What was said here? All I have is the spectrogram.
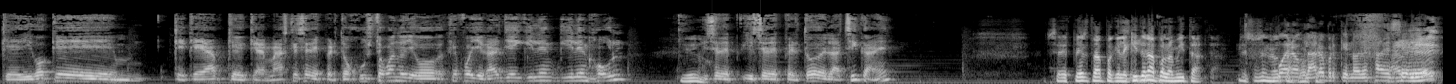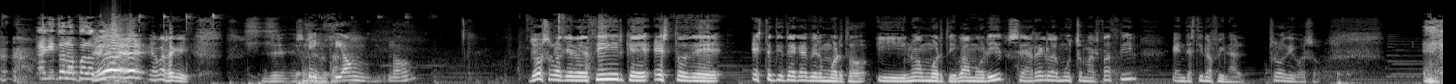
Que digo que, que, que, que, además que se despertó justo cuando llegó, es que fue llegar Jake Gyllen, Gyllenhaal Y se, y se despertó de la chica, ¿eh? se despierta porque le quita la palomita. Eso se nota. Bueno, Jorge. claro, porque no deja de ¡Eh! ser ¡Ha quitado la ¡Eh, palomita! eh! ¿Qué pasa aquí? Sí, Eso ficción, ¿no? Yo solo quiero decir que esto de este tío tiene que haber muerto y no ha muerto y va a morir se arregla mucho más fácil en Destino Final. Solo digo eso.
